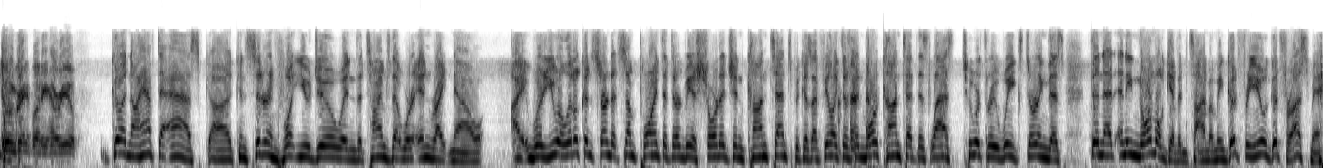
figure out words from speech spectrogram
Doing great, buddy. How are you? Good. Now I have to ask, uh, considering what you do and the times that we're in right now, I, were you a little concerned at some point that there'd be a shortage in content? Because I feel like there's been more content this last two or three weeks during this than at any normal given time. I mean, good for you and good for us, man.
